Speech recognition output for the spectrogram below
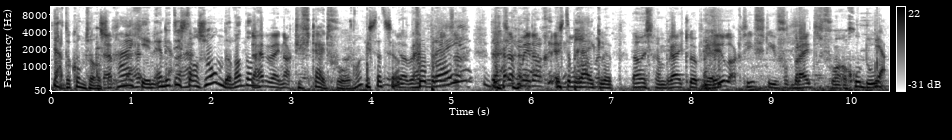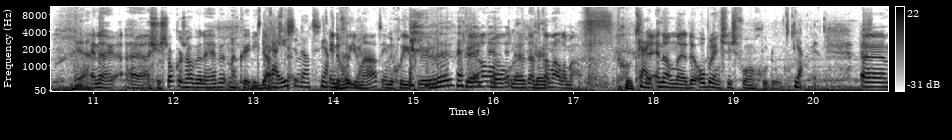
ja, er komt wel eens een gaatje in. En dit is dan zonde, want dan... Daar hebben wij een activiteit voor. Hoor. Is dat zo? Ja, we Voor hebben breien? dinsdag- Dinsdagmiddag Is de breiklub. Dan is er een breiklub, heel actief. Die breidt voor een goed doel. Ja. Ja. En eh, als je sokken zou willen hebben, dan kun je die daar ze dat, ja. In de goede Ja. maat, in de goede kleur. Leuk, Kun je leuk, allemaal, leuk, leuk, Dat leuk. kan allemaal. Goed. Kijk. En dan eh, de opbrengst is voor een goed doel. Ja. Ehm,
